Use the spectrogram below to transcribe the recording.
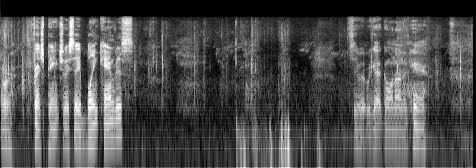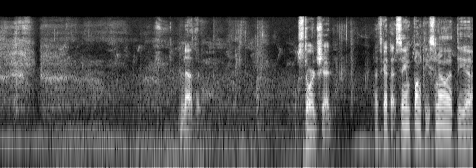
Or fresh paint, should I say blank canvas? Let's see what we got going on in here. Nothing. Storage shed. That's got that same funky smell that the uh,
